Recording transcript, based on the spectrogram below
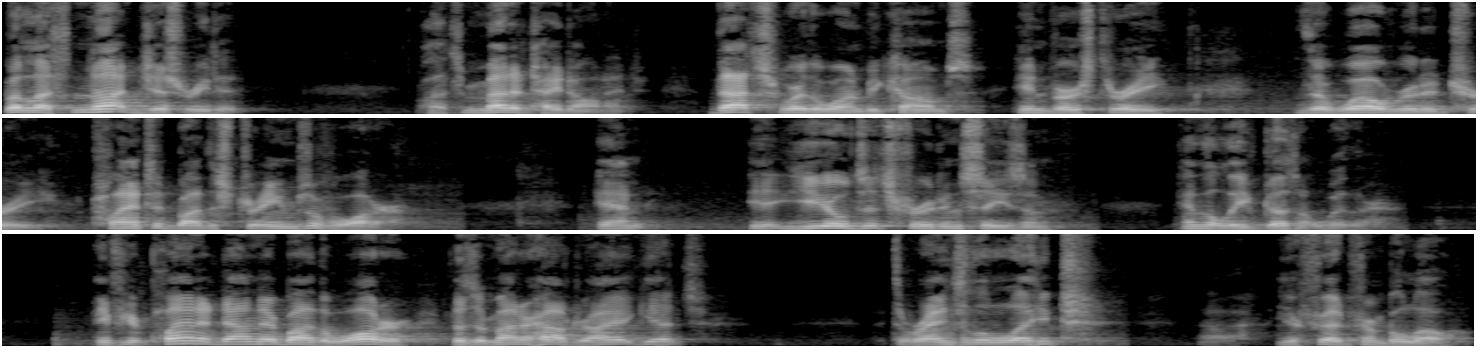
But let's not just read it. Let's meditate on it. That's where the one becomes, in verse 3, the well rooted tree planted by the streams of water, and it yields its fruit in season, and the leaf doesn't wither. If you're planted down there by the water, does it matter how dry it gets? If the rain's a little late, uh, you're fed from below.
